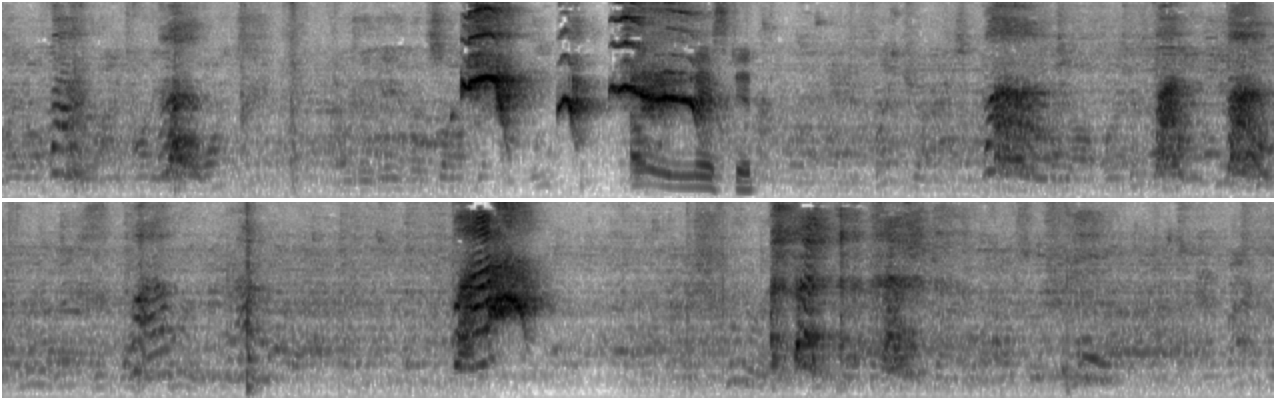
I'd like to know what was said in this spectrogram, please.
right off the line, 21 points. That was the game that saw him Oh, he missed it. franchise playoff record. Three of eight, hit one three. And Schroeder is back for the Hawks, so Schroeder and back to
